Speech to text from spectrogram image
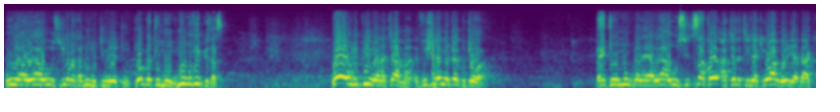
Huyu yao yao huyu sijui kama tadumu timu yetu. Tuombe tu Mungu. Mungu vipi sasa? Wewe ulipii wanachama elfu ishirini na kutoa. Pale tu Mungu bana yao yao huyu. Sasa kwa hiyo acheze chini ya kiwango ili abaki.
